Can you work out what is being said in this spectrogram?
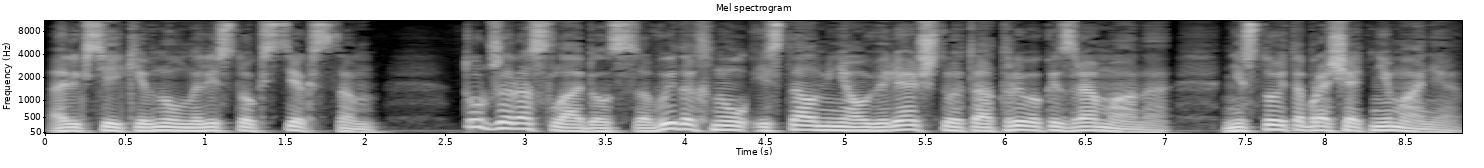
Алексей кивнул на листок с текстом, Тут же расслабился, выдохнул и стал меня уверять, что это отрывок из романа. Не стоит обращать внимания.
